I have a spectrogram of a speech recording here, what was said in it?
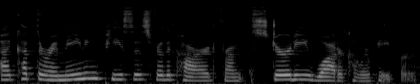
I cut the remaining pieces for the card from sturdy watercolor paper.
